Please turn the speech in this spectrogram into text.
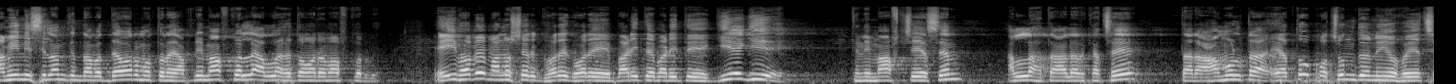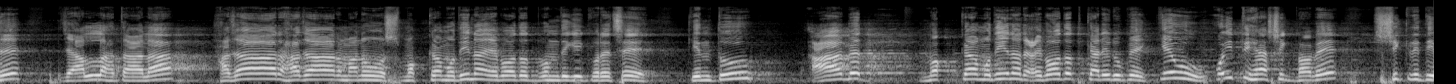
আমি নিছিলাম, কিন্তু আমার দেওয়ার মতো নয় আপনি মাফ করলে আল্লাহ হয়তো আমার মাফ করবে। এইভাবে মানুষের ঘরে ঘরে, বাড়িতে বাড়িতে গিয়ে গিয়ে তিনি মাফ চেয়েছেন। আল্লাহ তালার কাছে তার আমলটা এত পছন্দনীয় হয়েছে যে আল্লাহ তালা হাজার হাজার মানুষ মক্কা মদিনা এবাদত বন্দিগি করেছে, কিন্তু আবেদ মক্কা মদিনার ইবাদতকারী রূপে কেউ ঐতিহাসিকভাবে স্বীকৃতি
